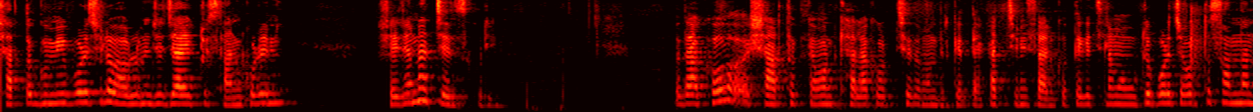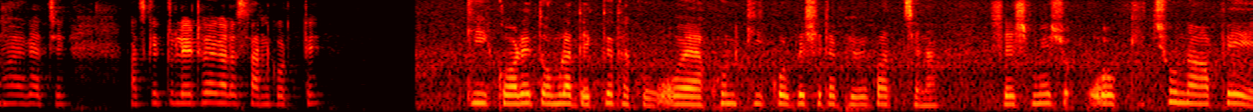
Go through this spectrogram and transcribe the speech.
সার্থক ঘুমিয়ে পড়েছিল, ভাবলাম যে যাই একটু স্নান করে নিই সেই জন্য আর চেঞ্জ করি তো দেখো, সার্থক কেমন খেলা করছে তোমাদেরকে দেখাচ্ছি। আমি স্নান করতে গেছিলাম উঠে পড়েছে, ওর তো স্নান হয়ে গেছে। আজকে একটু লেট হয়ে গেল স্নান করতে। কি করে তোমরা দেখতে থাকো? ও এখন কি করবে সেটা ভেবে পাচ্ছে না। শেষমেশ ও কিছু না পেয়ে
